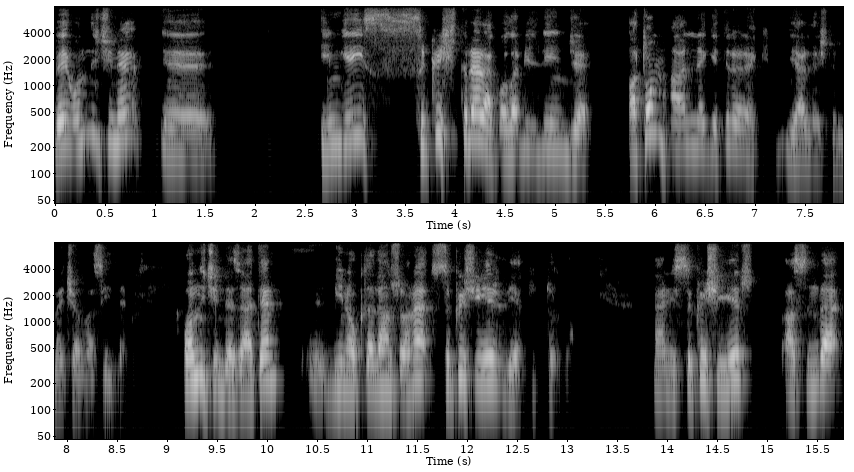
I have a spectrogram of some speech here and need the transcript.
Ve onun içine e, imgeyi sıkıştırarak olabildiğince atom haline getirerek yerleştirme çabasıydı. Onun için de zaten e, bir noktadan sonra sıkı şiir diye tutturdu. Yani sıkı şiir aslında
